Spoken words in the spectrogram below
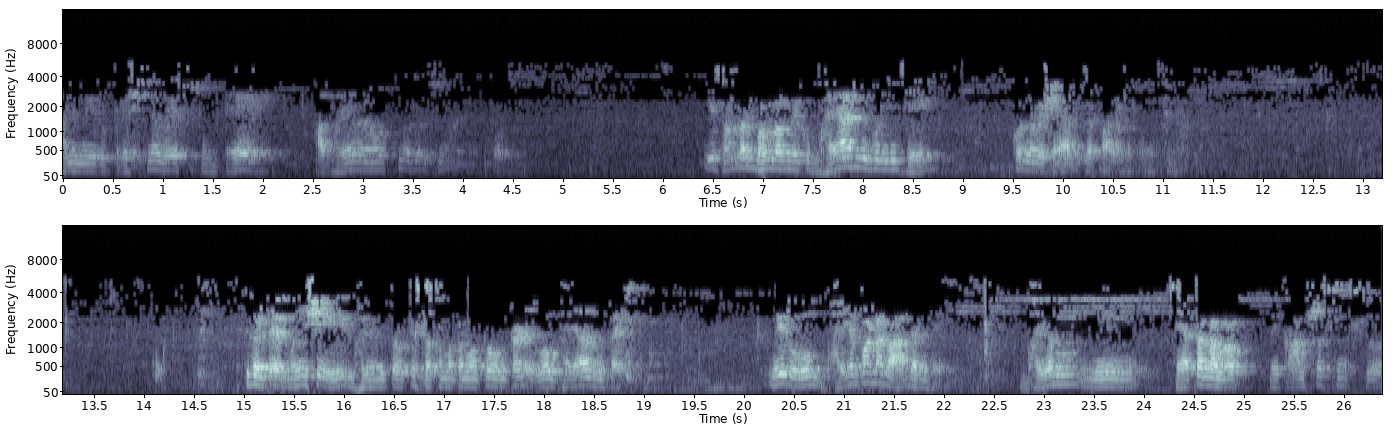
అని మీరు ప్రశ్న వేసుకుంటే ఆ భయం ఏమవుతుందో తెలిసిన ఈ సందర్భంలో మీకు భయాన్ని గురించి కొన్ని విషయాలు చెప్పాలనుకుంటున్నాను. ఎందుకంటే మనిషి భయంతో సతమతమవుతూ ఉంటాడు ఏవో భయాలు ఉంటాయి. మీరు భయపడరాదండి. భయం మీ చేతనలో మీ కాన్షియస్నెస్లో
